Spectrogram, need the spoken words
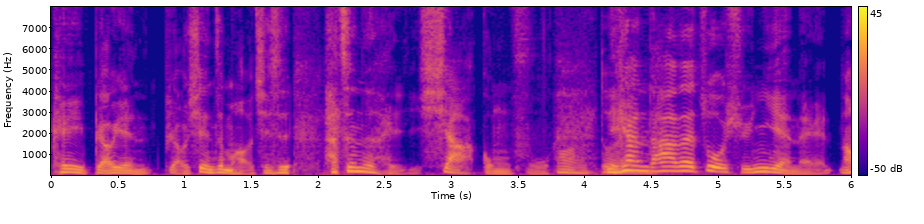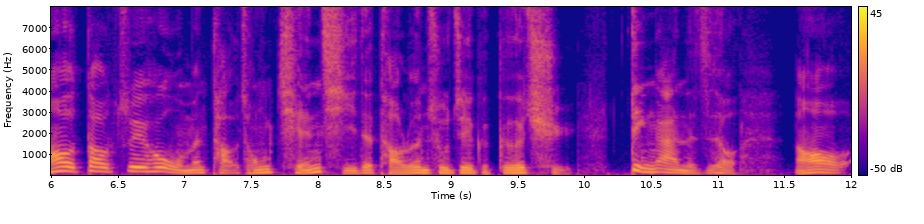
可以表演表现这么好，其实他真的很下功夫。哦、你看他在做巡演呢，然后到最后我们讨从前期的讨论出这个歌曲定案了之后，然后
